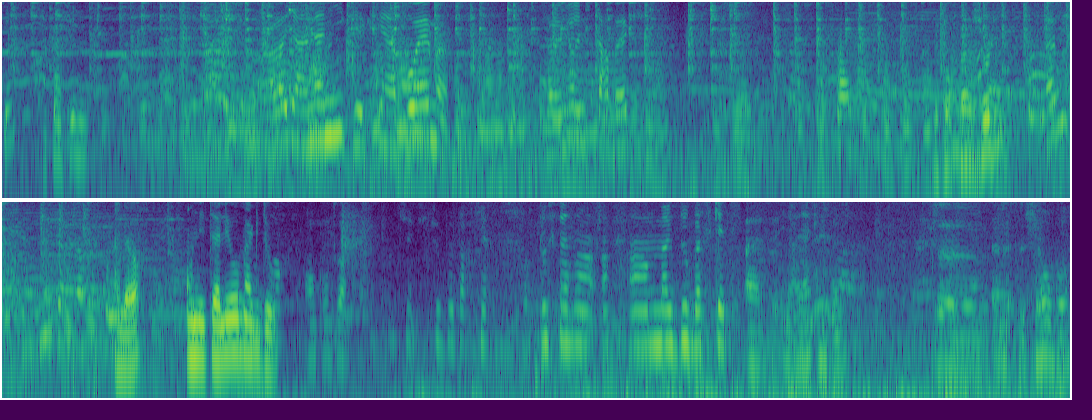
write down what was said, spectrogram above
c'est tout. Je continue. Alors là, il y a un ami qui écrit un poème sur le mur du Starbucks. C'est pour faire joli. Ah oui, c'est mieux comme ça. Alors, on est allé au McDo. En comptoir. Tu, tu peux partir. On peut faire un, un, un McDo basket. Ah, il n'y a rien qui est bon. Euh, c'est cher ou pas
